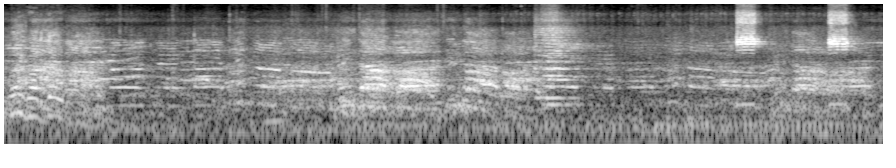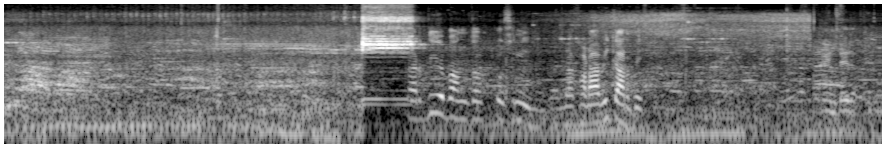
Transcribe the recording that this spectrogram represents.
ਪੂਰੀ ਖੜ ਜਾਓ ਬੰਦ ਕੁਛ ਨਹੀਂ ਹੁੰਦਾ। ਖੜਾ ਵੀ ਕਰਦੇ ਦਾ।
